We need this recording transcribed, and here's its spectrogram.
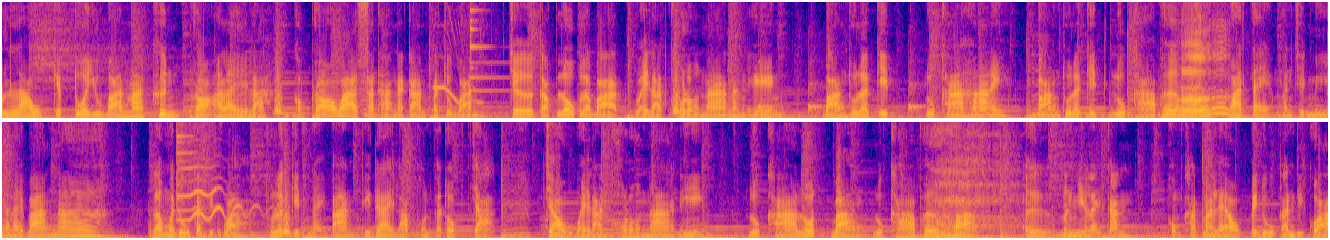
คนเราเก็บตัวอยู่บ้านมากขึ้น เพราะอะไรล่ะ ก็เพราะว่าสถานการณ์ปัจจุบันเจอกับโรคระบาดไวรัสโคโรนานั่นเอง บางธุรกิจลูกค้าหาย บางธุรกิจลูกค้าเพิ่ม ว่าแต่มันจะมีอะไรบ้างนะ เรามาดูกันดีกว่า ธุรกิจไหนบ้านที่ได้รับผลกระทบจากเจ้าไวรัสโคโรนานี้ ลูกค้าลดบ้าง ลูกค้าเพิ่มบ้าง เออ มันมีอะไรกัน ผมคัดมาแล้วไปดูกันดีกว่า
